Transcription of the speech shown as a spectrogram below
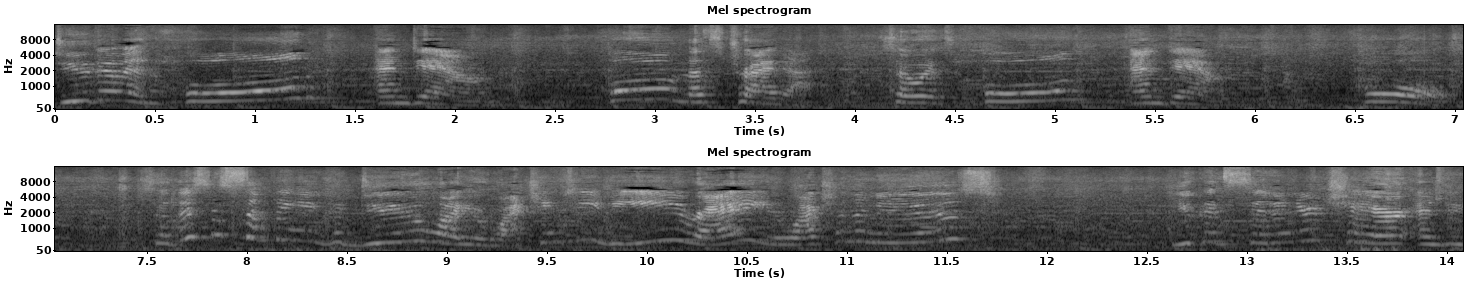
do them in hold and down. Hold, let's try that. So it's hold and down. Hold. So this is something you could do while you're watching TV, right? You're watching the news. You can sit in your chair and do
